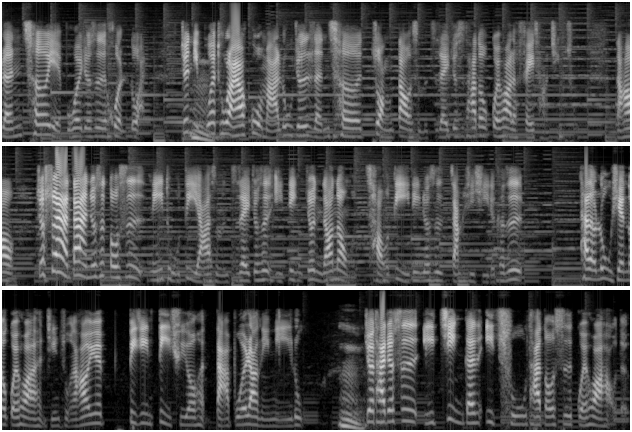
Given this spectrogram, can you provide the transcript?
人车也不会就是混乱。就你不会突然要过马路，就是人车撞到什么之类，就是他都规划的非常清楚。然后就虽然当然就是都是泥土地啊什么之类，就是一定就你知道那种草地一定就是脏兮兮的，可是它的路线都规划的很清楚。然后因为毕竟地区又很大，不会让你迷路。嗯，就它就是一进跟一出，它都是规划好的，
